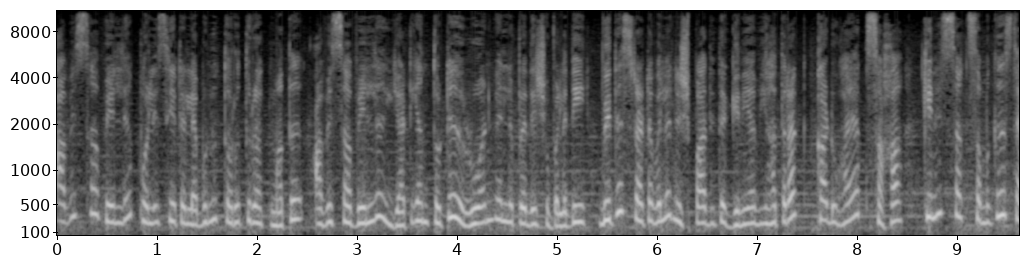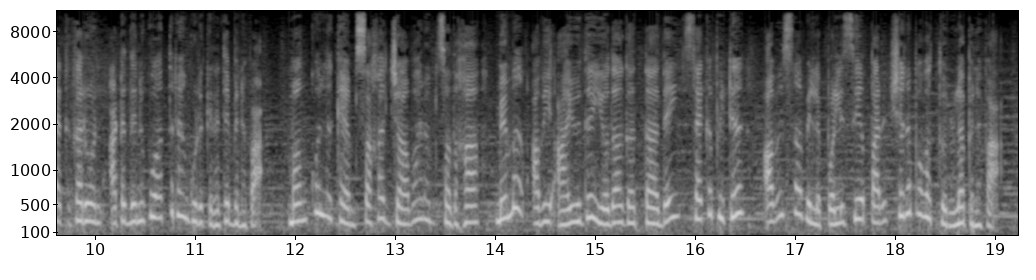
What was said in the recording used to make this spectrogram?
අවිස්සාවෙල්ල පොලිසියට ලැබුණු තොරතුරක් මත අවිස්සාවෙල්ල යටියන්තොට රුවන්වැල්ල ප්‍රදේශවලදී විදෙස් රටවල නිෂ්පාදිත ගෙනියවි හතරක් කඩු හයක් සහ කිනිස්සක් සමග සැකකරුවන් අට දෙනෙකු අත්අඩංගුවටගෙන තිබෙනවා. මංකොල්ල කැම්ප් සහ ජාවාරම් සඳහා මෙම අවි ආයුධ යොදාගත්තාදැයි සැකපිට අවිස්සාවෙල්ල පොලිසිය පරීක්ෂණ පවත්වනු ලබනවා.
